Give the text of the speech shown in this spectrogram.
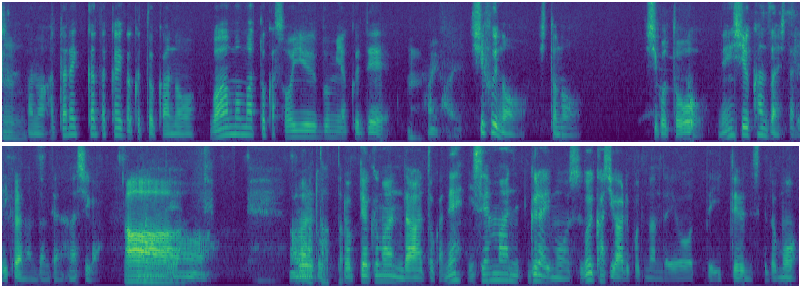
うん。あの、働き方改革とか、あの、ワーママとかそういう文脈で、はいはい。主婦の人の仕事を年収換算したらいくらなんだみたいな話が、あなるほどあったあった。600万だとかね、2000万ぐらいもうすごい価値があることなんだよって言ってるんですけども、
